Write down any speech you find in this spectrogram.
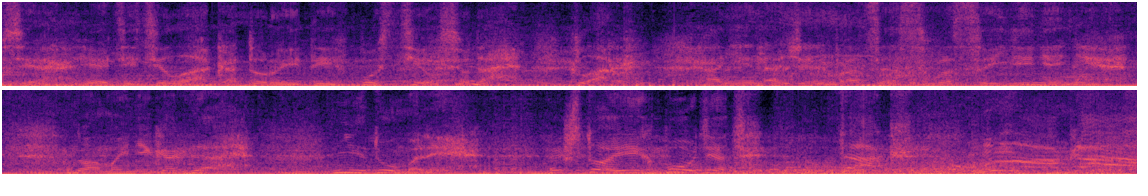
Все эти тела, которые ты впустил сюда, Кларк, они начали процесс воссоединения. Но мы никогда не думали, что их будет так много!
